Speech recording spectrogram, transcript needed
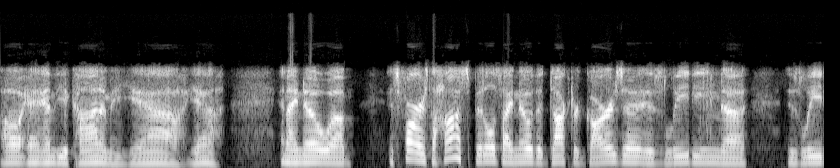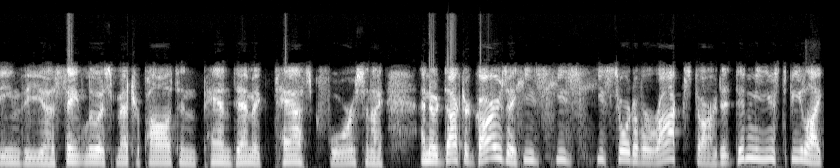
Oh, and, and, the economy. Yeah, yeah. And I know uh, as far as the hospitals, I know that Dr. Garza is leading uh, is leading the uh, St. Louis Metropolitan Pandemic Task Force, and I, I know Dr. Garza. He's he's he's sort of a rock star. Didn't he used to be like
